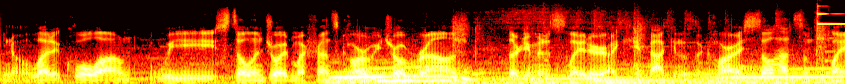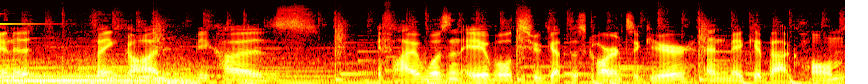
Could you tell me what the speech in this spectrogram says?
you know, let it cool down. We still enjoyed my friend's car. We drove around. 30 minutes later, I came back into the car. I still had some play in it, thank God, because I wasn't able to get this car into gear and make it back home,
